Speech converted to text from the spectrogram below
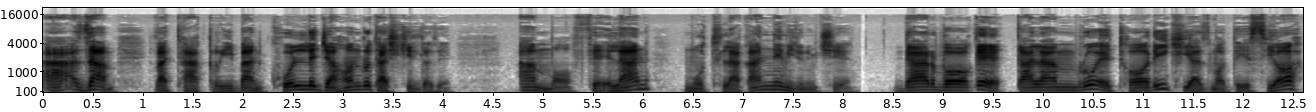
اعظم و تقریبا کل جهان رو تشکیل داده. اما فعلا مطلقا نمی‌دونیم چیه. در واقع قلمرو تاریکی از ماده سیاه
